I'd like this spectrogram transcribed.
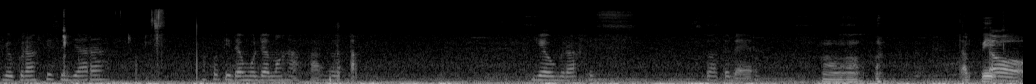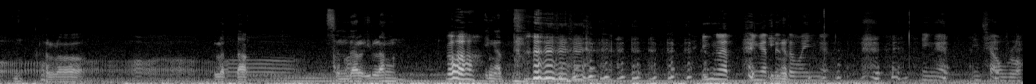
Geografi sejarah. Aku tidak mudah menghafal letak geografis suatu daerah Oh, tapi Oh. kalau letak sendal hilang Wah, ingat ingat, ingat, Ingat. itu mah ingat. Ingat, insya Allah.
